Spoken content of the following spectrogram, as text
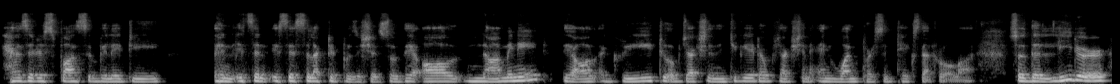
has a responsibility and it's an it's a selected position. So they all nominate, they all agree to objection, integrate objection, and one person takes that role on. So the leader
